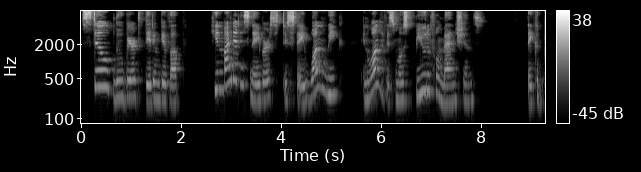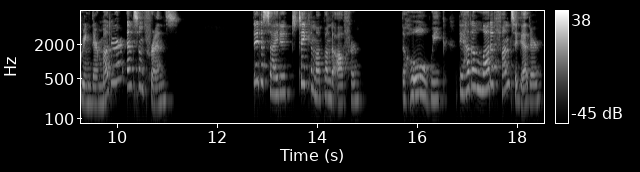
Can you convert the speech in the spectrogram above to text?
Still, Bluebeard didn't give up. He invited his neighbors to stay one week in one of his most beautiful mansions. They could bring their mother and some friends. They decided to take him up on the offer. The whole week they had a lot of fun together.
